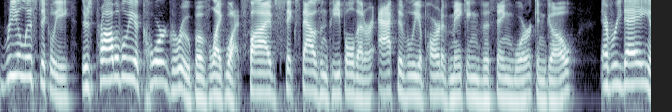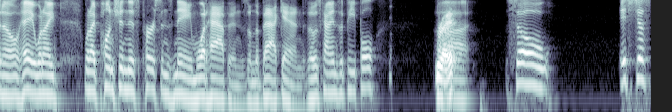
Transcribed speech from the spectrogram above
realistically there's probably a core group of like what five six thousand people that are actively a part of making the thing work and go every day you know hey when i when i punch in this person's name what happens on the back end those kinds of people Right. uh, so it's just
